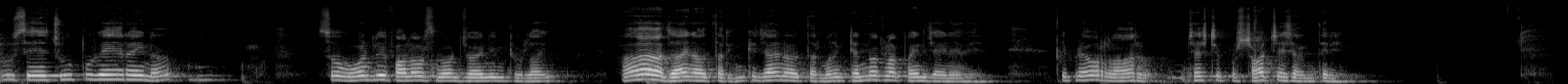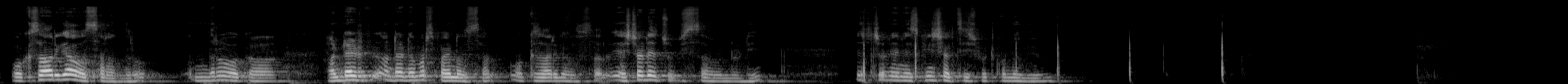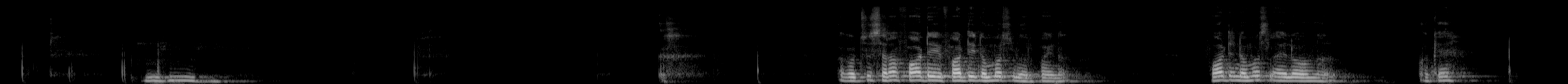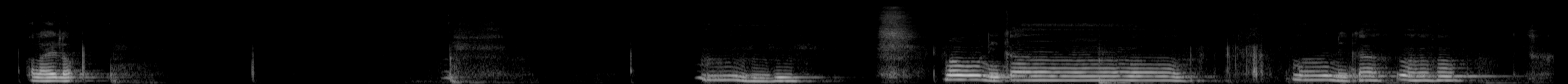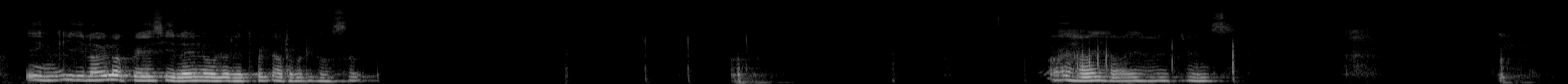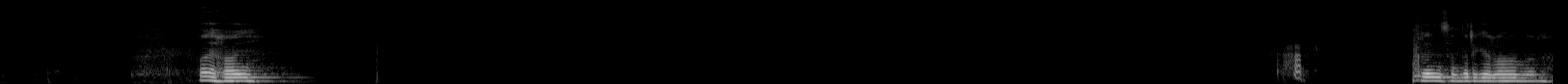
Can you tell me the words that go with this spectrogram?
చూసే చూపు వేరైనా. So only followers not joining to live. Join అవుతారు ఇంకా జాయిన్ అవుతారు. మనకి టెన్ ఓ క్లాక్ పైన జాయిన్ అయ్యేది. ఇప్పుడు ఎవరు రారు. జస్ట్ ఇప్పుడు స్టార్ట్ చేసే అంతే నేను. ఒకసారిగా వస్తారు అందరూ. అందరూ ఒక హండ్రెడ్ హండ్రెడ్ నెంబర్స్ పైన వస్తారు. ఒక్కసారిగా వస్తారు. ఎస్టర్డే చూపిస్తూ ఉండండి. ఎస్టర్డే నేను స్క్రీన్ షాట్ తీసి పెట్టుకున్నాం మేము. అక్కడ చూసారా? ఫార్టీ ఫార్టీ నెంబర్స్ ఉన్నారు పైన. ఫార్టీ నెంబర్స్ లైవ్లో ఉన్నారు. ఓకే? ఆ లైవ్లో మౌనిక మౌనిక ఆహా. ఈ లైవ్లోకి వేసి ఈ లైవ్లో ఉండే ఎత్తి పెడితే ఆటోమేటిక్గా వస్తారు hi hi hi hi friends hi hi friends అందరికీ ఎలా ఉన్నారు?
